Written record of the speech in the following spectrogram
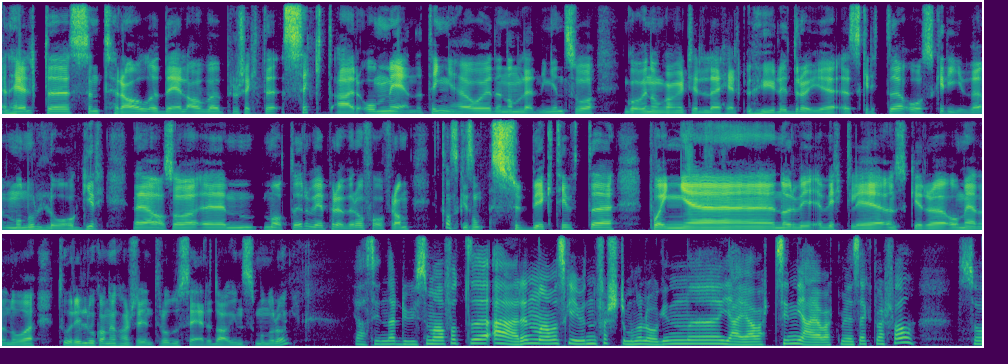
En helt eh, sentral del av eh, prosjektet Sekt er å mene ting, og i den anledningen så går vi noen ganger til det helt uhyrlig drøye eh, skrittet å skrive monologer. Det er altså eh, måter vi prøver å få fram et ganske sånn subjektivt eh, poeng eh, når vi virkelig ønsker å mene noe. Toril, du kan jo kanskje introdusere dagens monolog? Ja, siden det er du som har fått æren av å skrive den første monologen jeg har vært, siden jeg har vært med i Sekt, i hvert fall, så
